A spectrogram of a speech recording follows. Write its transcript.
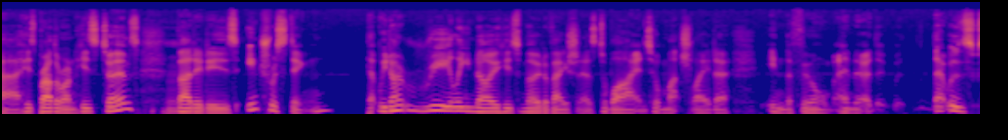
uh, his brother on his terms, but it is interesting that we don't really know his motivation as to why until much later in the film, and uh, that was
